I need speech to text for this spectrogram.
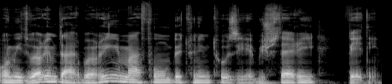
امیدواریم درباره این مفهوم بتونیم توضیح بیشتری بدیم.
